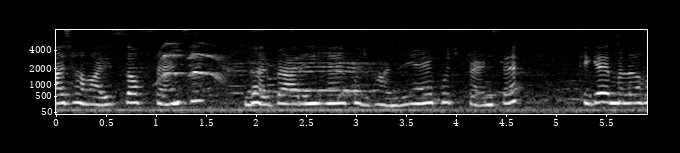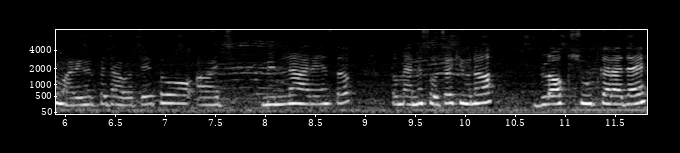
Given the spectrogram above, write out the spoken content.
आज हमारी सब फ्रेंड्स घर पे आ रही हैं. कुछ भांजी हैं, कुछ फ्रेंड्स हैं. ठीक है मतलब हमारे घर पे दावत है. तो आज मिलने आ रहे हैं सब. तो मैंने सोचा क्यों ना ब्लॉग शूट करा जाए.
